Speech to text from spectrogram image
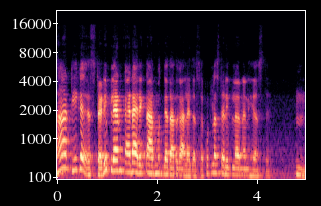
हां ठीक आहे. स्टडी प्लॅन काय डायरेक्ट आतमुद्द्यात आत घालायचं असतं. कुठला स्टडी प्लॅन आणि हे असतं?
